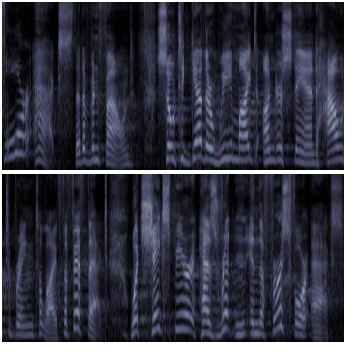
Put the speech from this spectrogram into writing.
four acts that have been found, so together we might understand how to bring to life the fifth act. What Shakespeare has written in the first four acts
